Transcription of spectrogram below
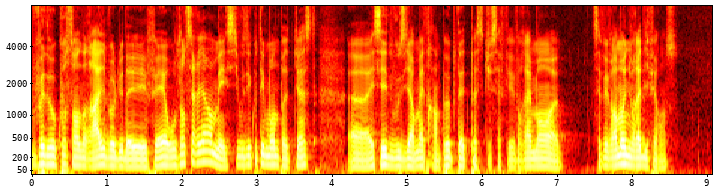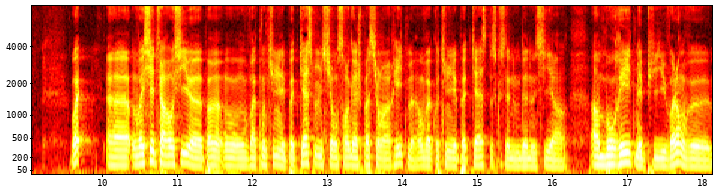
faites vos courses en drive au lieu d'aller les faire, ou j'en sais rien, mais si vous écoutez mon podcast, euh, essayez de vous y remettre un peu peut-être parce que ça fait vraiment, ça fait vraiment une vraie différence. Ouais, euh, on va essayer de faire aussi, euh, on va continuer les podcasts, même si on s'engage pas sur un rythme, on va continuer les podcasts parce que ça nous donne aussi un, bon rythme. Et puis voilà, on veut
